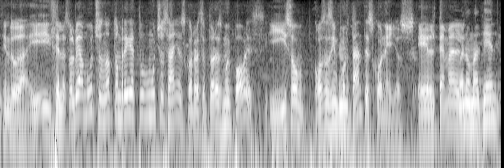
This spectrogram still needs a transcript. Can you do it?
Sin duda. Y, se les olvida a muchos, ¿no? Tom Brady tuvo muchos años con receptores muy pobres y hizo cosas importantes con ellos. El tema. Bueno, más bien,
